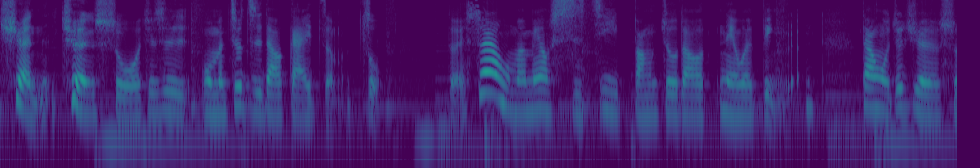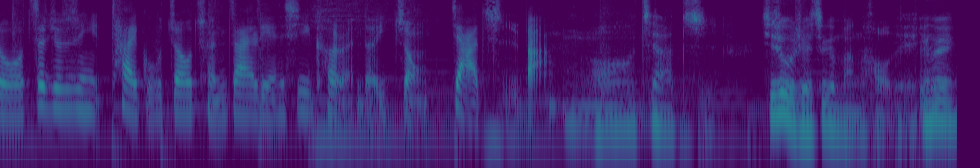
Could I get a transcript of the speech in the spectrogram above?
劝劝说，就是我们就知道该怎么做。对，虽然我们没有实际帮助到那位病人，但我就觉得说，这就是太古州存在联系客人的一种价值吧。嗯、哦，价值，其实我觉得这个蛮好的，因为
